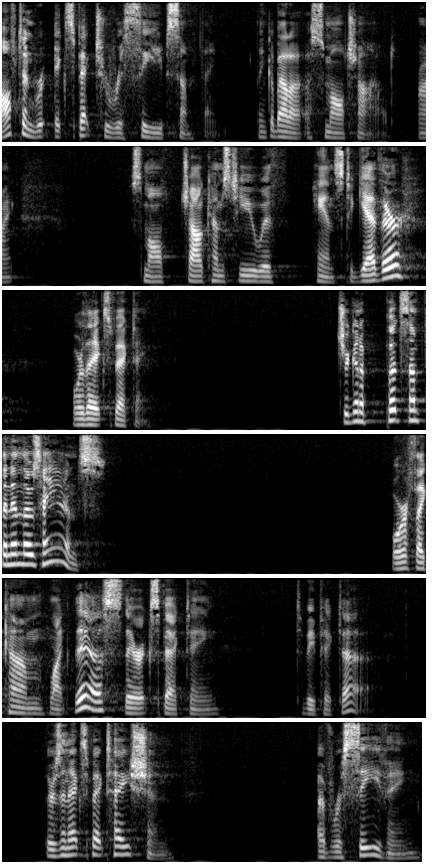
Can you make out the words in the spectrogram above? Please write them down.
often re- expect to receive something. Think about a, a small child, right? Small child comes to you with hands together. What are they expecting? That you're going to put something in those hands. Or if they come like this, they're expecting to be picked up. There's an expectation of receiving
